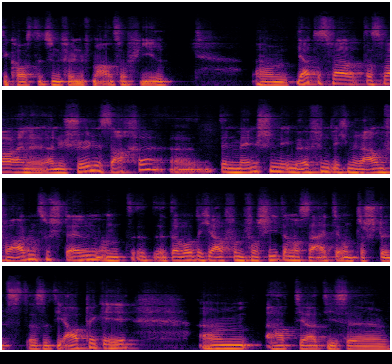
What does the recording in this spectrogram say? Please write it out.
die kosteten fünfmal so viel. Ähm, ja, das war, das war eine, eine schöne Sache, äh, den Menschen im öffentlichen Raum Fragen zu stellen. Und äh, da wurde ich auch von verschiedener Seite unterstützt. Also die APG ähm, hat ja diese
